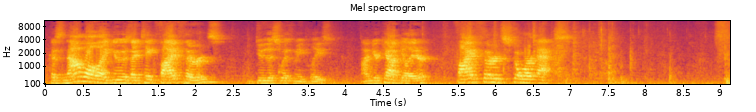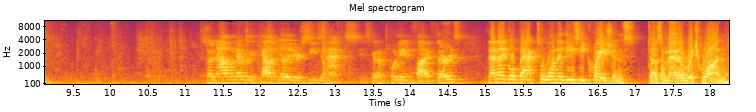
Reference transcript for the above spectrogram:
Because now all I do is I take 5 thirds, do this with me please, on your calculator. 5 thirds store x. So now whenever the calculator sees an x, it's going to put in 5 thirds. Then I go back to one of these equations, doesn't matter which one,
